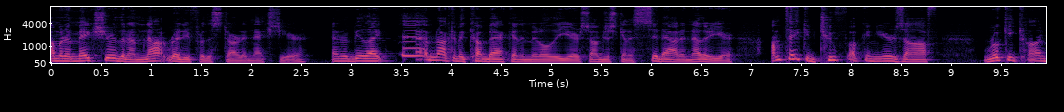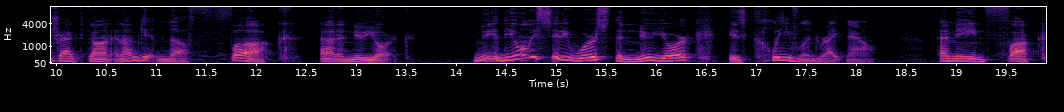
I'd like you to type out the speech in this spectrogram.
I'm going to make sure that I'm not ready for the start of next year. And would be like, eh, I'm not going to come back in the middle of the year, so I'm just going to sit out another year. I'm taking two fucking years off, rookie contract gone, and I'm getting the fuck out of New York. New, the only city worse than New York is Cleveland right now. I mean, fuck.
